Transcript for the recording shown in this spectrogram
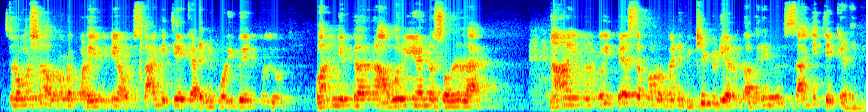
இத்தனை வருஷம் அவரோட பழகிருக்கேன் அவர் சாகித்ய அகாடமி மொழிபெயர்ப்பு வாங்கியிருக்காருன்னு அவரு ஏன்னு சொல்லல? நான் இவர் போய் பேச போறோம் விக்கிபீடியாவில் பார்க்குறேன் இவர் சாகித்ய அகாடமி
